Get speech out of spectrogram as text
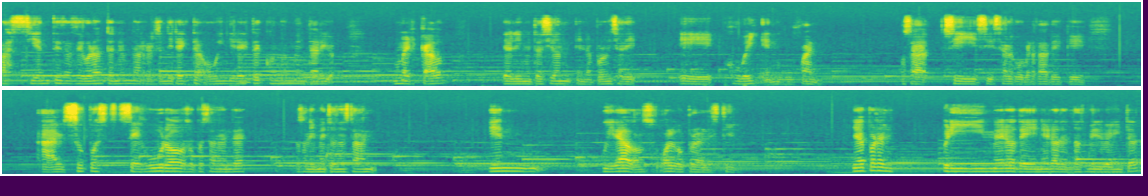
pacientes aseguran tener una relación directa o indirecta con un, inventario, un mercado de alimentación en la provincia de eh, Hubei, en Wuhan. O sea, sí, sí es algo verdad de que al supuesto seguro, supuestamente, los alimentos no estaban bien cuidados o algo por el estilo. Ya por el primero de enero del 2020,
